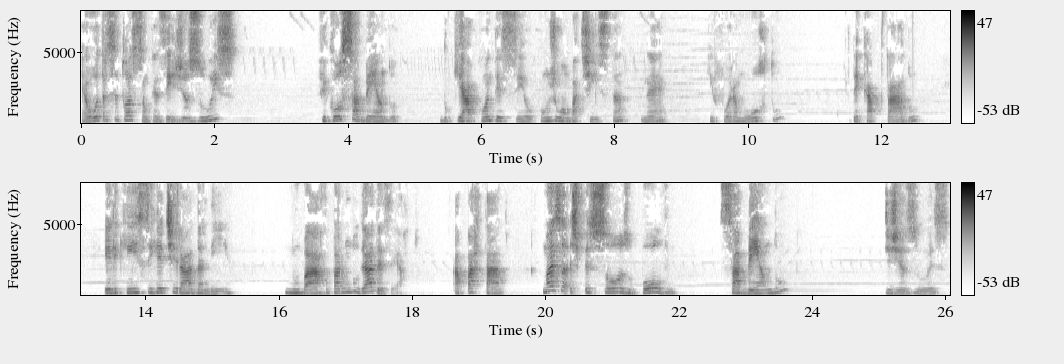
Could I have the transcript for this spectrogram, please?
É outra situação, quer dizer, Jesus ficou sabendo do que aconteceu com João Batista, né, que fora morto, decapitado. Ele quis se retirar dali no barco para um lugar deserto, apartado, mas as pessoas, o povo, sabendo de Jesus,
